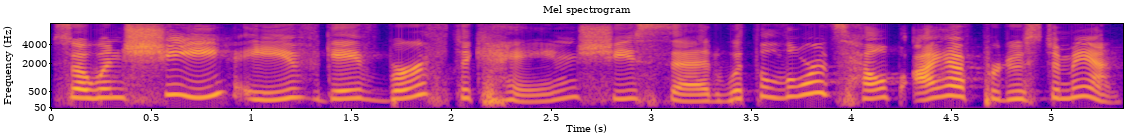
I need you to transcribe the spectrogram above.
So when she, Eve, gave birth to Cain, she said, With the Lord's help, I have produced a man.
